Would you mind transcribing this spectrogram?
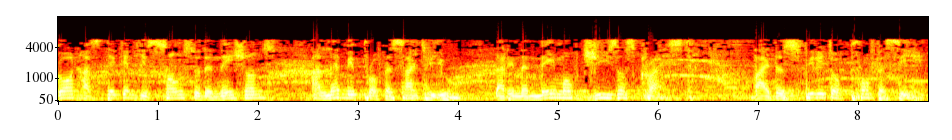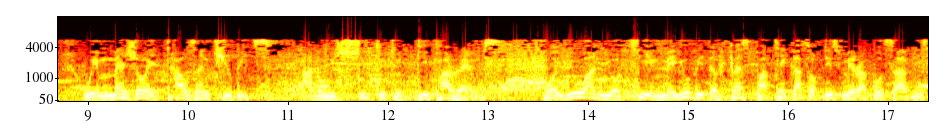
God has taken his songs to the nations. And let me prophesy to you that in the name of Jesus Christ, by the spirit of prophecy, we measure a thousand cubits and we shift you to deeper realms. For you and your team, may you be the first partakers of this miracle service.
